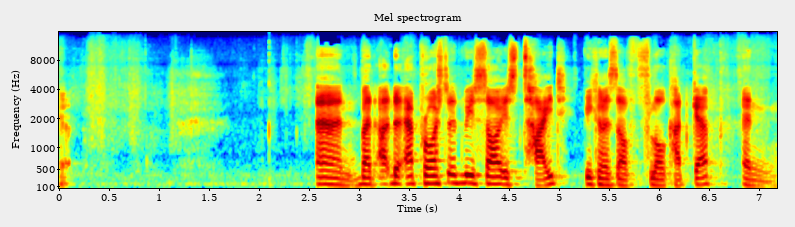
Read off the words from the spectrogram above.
Yeah. And but uh, the approach that we saw is tight because of flow cut gap, and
